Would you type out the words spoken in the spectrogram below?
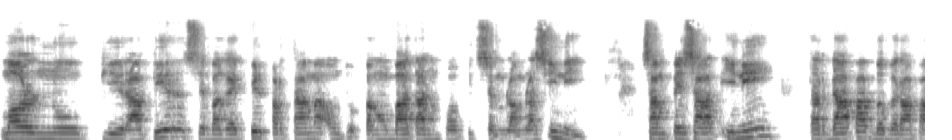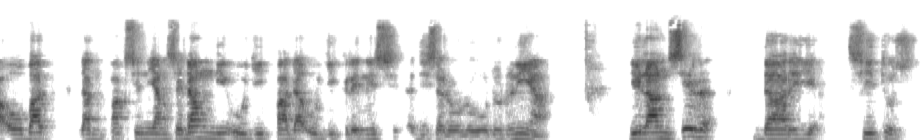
molnupiravir sebagai pil pertama untuk pengobatan COVID-19 ini. Sampai saat ini terdapat beberapa obat dan vaksin yang sedang diuji pada uji klinis di seluruh dunia. Dilansir dari situs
